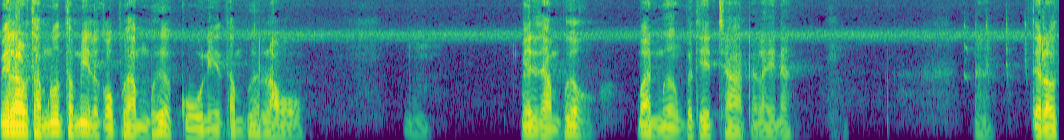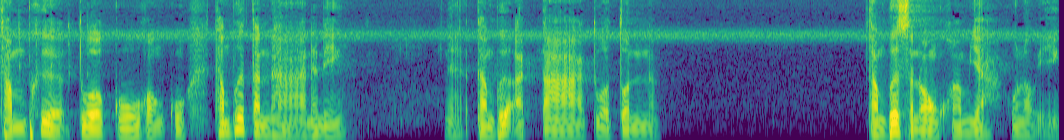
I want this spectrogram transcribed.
เวลาเราทำนู่นทำนี่เราก็ทำเพื่อกูเนี่ยทำเพื่อเราไม่ได้ทำเพื่อบ้านเมืองประเทศชาติอะไรนะแต่เราทำเพื่อตัวกูของกูทำเพื่อตัณหานั่นเองทำเพื่ออัตตาตัวตนทำเพื่อสนองความอยากของเราเอง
